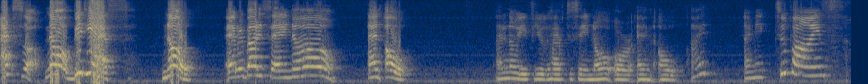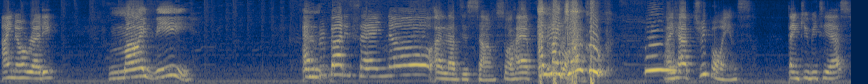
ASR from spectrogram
EXO. No. BTS. No. Everybody say no. And oh. I don't know if you have to say no or and oh. I I make two points. I know. Ready? My V. Everybody say no. I love this song. So I have and my. Jungkook. I have three points. Thank you, BTS,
